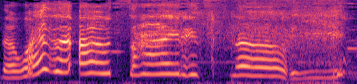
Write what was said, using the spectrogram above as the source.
The weather outside is snowy.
